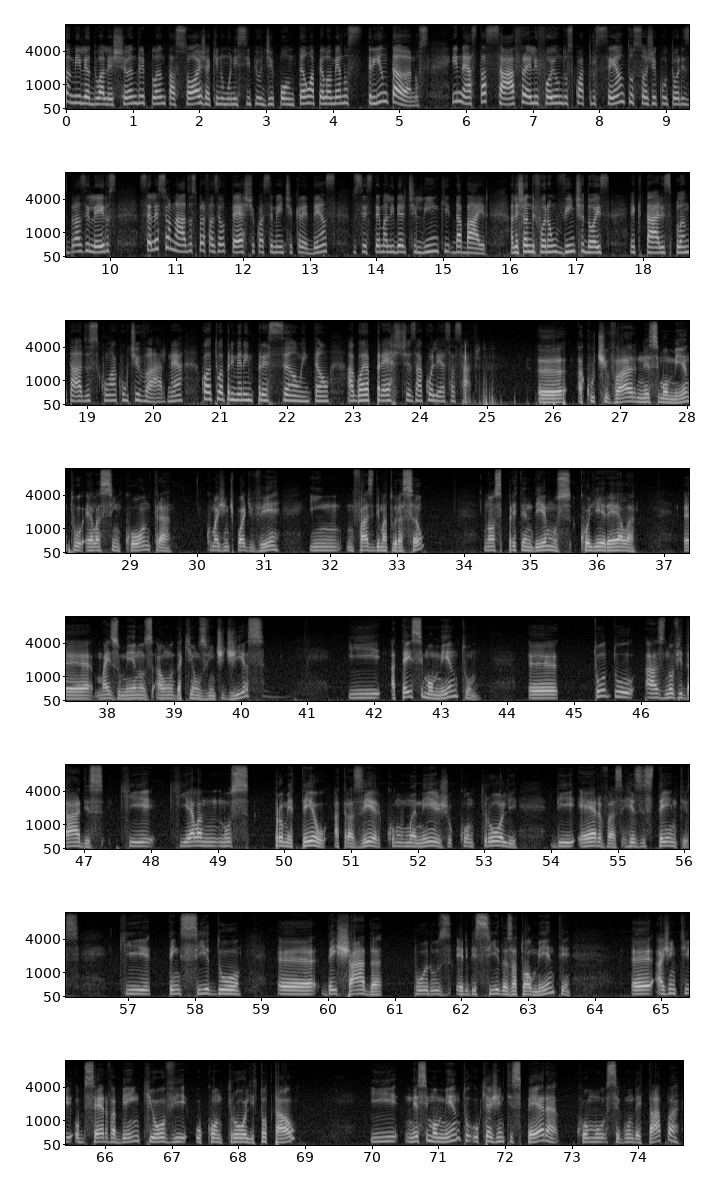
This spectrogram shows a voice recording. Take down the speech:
Família do Alexandre planta soja aqui no município de Pontão há pelo menos 30 anos. E nesta safra ele foi um dos 400 sojicultores brasileiros selecionados para fazer o teste com a semente Credence do sistema Liberty Link da Bayer. Alexandre, foram 22 hectares plantados com a cultivar, né? Qual a tua primeira impressão, então, agora prestes a colher essa safra? Uh, a cultivar, nesse momento, ela se encontra como a gente pode ver, em, em fase de maturação. Nós pretendemos colher ela é, mais ou menos a um, daqui a uns 20 dias. E até esse momento, é, todas as novidades que, que ela nos prometeu a trazer, como manejo, controle de ervas resistentes, que tem sido é, deixada por os herbicidas atualmente, é, a gente observa bem que houve o controle total e nesse momento o que a gente espera como segunda etapa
